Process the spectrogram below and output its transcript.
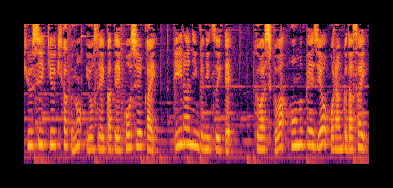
QCQ 企画の養成家庭講習会 e ラーニングについて、詳しくはホームページをご覧ください。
